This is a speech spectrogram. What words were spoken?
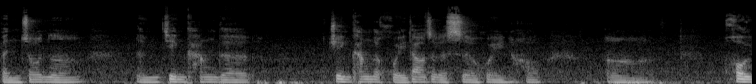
本周呢，能健康的、健康的回到这个社会，然后，嗯、呃，后。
